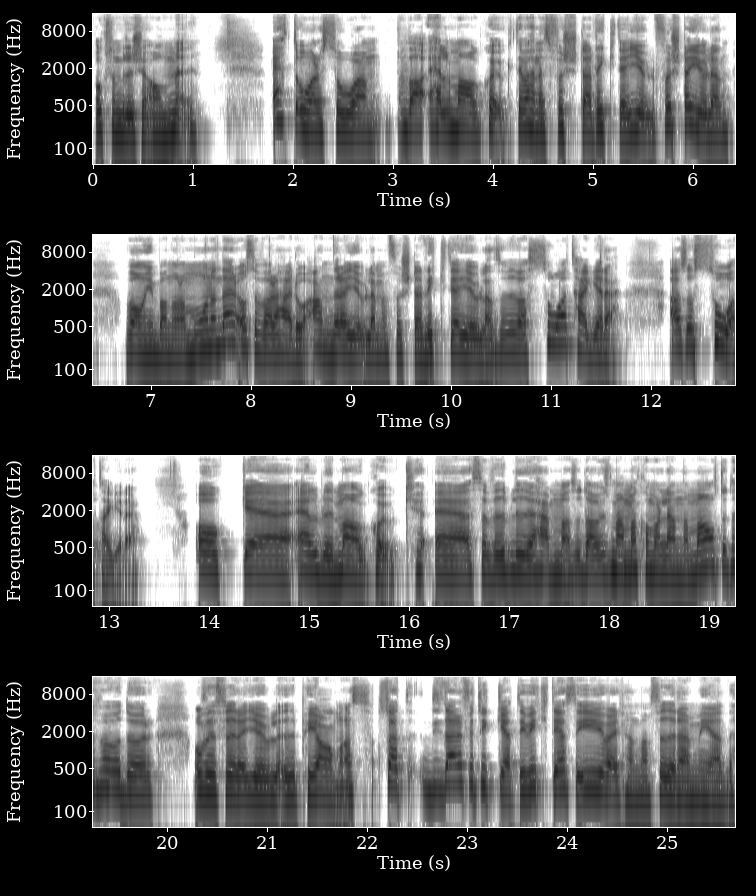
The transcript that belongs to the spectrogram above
och som bryr sig om mig. Ett år så var Elle magsjuk. Det var hennes första riktiga jul. Första julen var hon ju bara några månader och så var det här då andra julen med första riktiga julen. Så vi var så taggade. Alltså så taggade. Och eh, Elle blir magsjuk. Eh, så vi blir ju hemma. Så Davids mamma kommer att lämna mat utanför vår dörr och vi firar jul i pyjamas. Så att, därför tycker jag att det viktigaste är ju verkligen att man firar med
